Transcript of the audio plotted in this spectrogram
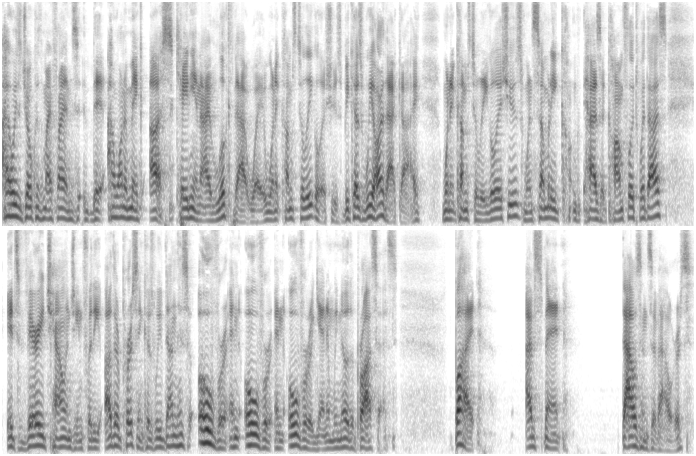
I always joke with my friends that I want to make us, Katie and I, look that way when it comes to legal issues because we are that guy when it comes to legal issues. When somebody has a conflict with us, it's very challenging for the other person because we've done this over and over and over again and we know the process. But I've spent thousands of hours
